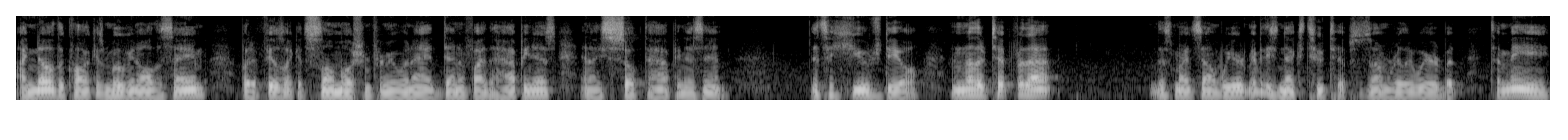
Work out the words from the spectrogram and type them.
I know the clock is moving all the same, but it feels like it's slow motion for me when I identify the happiness and I soak the happiness in. It's a huge deal. And another tip for that this might sound weird. Maybe these next two tips sound really weird, but to me,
